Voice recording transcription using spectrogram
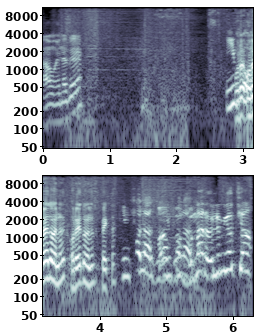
Ha oynadı. Info, Oraya, oraya da oynadık. Oraya da oynadık. Bekle. info lazım, Oğlum info bu- lazım. bunlar ölüm yok ya.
